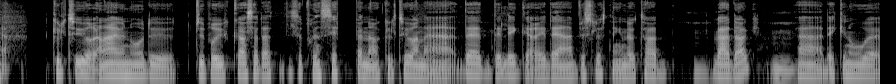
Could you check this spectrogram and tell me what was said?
Ja. Kulturen er jo noe du, du bruker. altså det, Disse prinsippene og kulturene det, det, ligger i det beslutningene du tar mm. hver dag. Mm. Eh, det er ikke noe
